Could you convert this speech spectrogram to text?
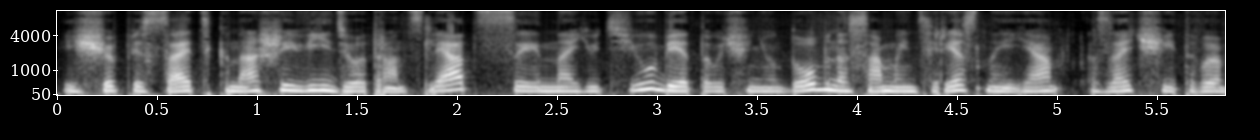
еще писать к нашей видеотрансляции на YouTube. Это очень удобно. Самые интересные я зачитываю.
